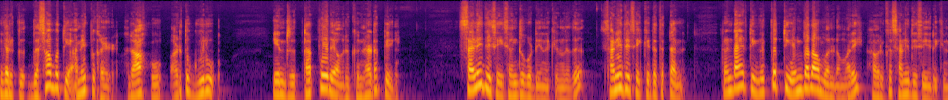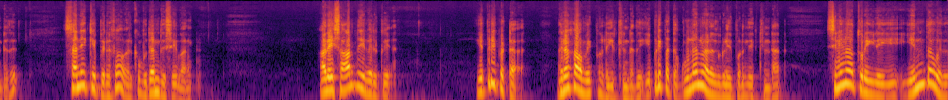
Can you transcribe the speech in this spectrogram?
இதற்கு தசாபதி அமைப்புகள் ராகு அடுத்து குரு என்று தற்போது அவருக்கு நடப்பில் சனி திசை சென்று கொண்டிருக்கின்றது. சனி திசை கிட்டத்தட்ட ரெண்டாயிரத்தி முப்பத்தி ஒன்பதாம் வருடம் வரை அவருக்கு சனி திசை இருக்கின்றது. சனிக்கு பிறகு அவருக்கு புதன் திசை வரும். அதை சார்ந்து இவருக்கு எப்படிப்பட்ட கிரக அமைப்புகள் இருக்கின்றது எப்படிப்பட்ட குணநலன்களை புரிந்திருக்கின்றார் சினிமா துறையிலேயே எந்த ஒரு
